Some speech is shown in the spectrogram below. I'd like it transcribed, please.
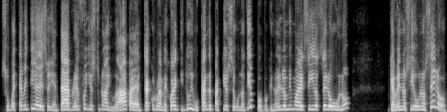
supuestamente iba a desorientar a Brentford y eso nos ayudaba para entrar con una mejor actitud y buscando el partido del segundo tiempo, porque no es lo mismo haber sido 0-1 que habernos sido 1-0.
